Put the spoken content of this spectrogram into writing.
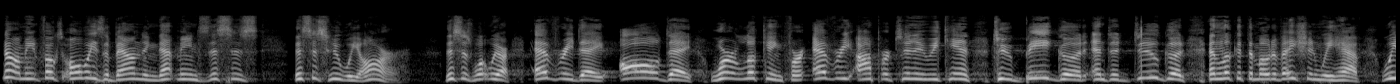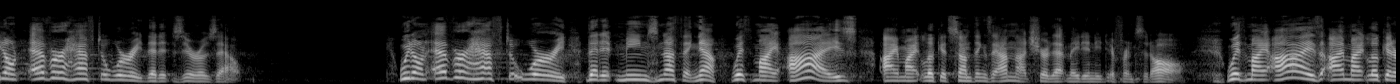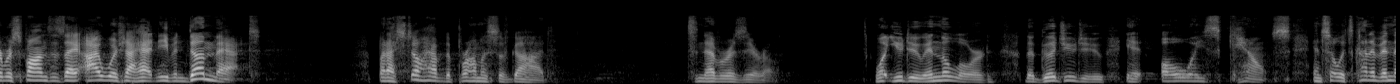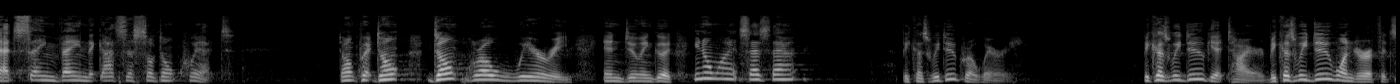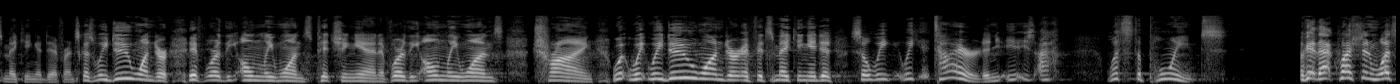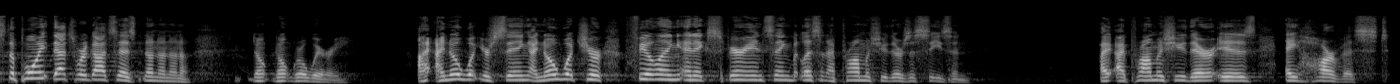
No, I mean, folks, always abounding, that means this is, this is who we are. This is what we are. Every day, all day, we're looking for every opportunity we can to be good and to do good. And look at the motivation we have. We don't ever have to worry that it zeroes out. We don't ever have to worry that it means nothing. Now, with my eyes, I might look at something and say, I'm not sure that made any difference at all. With my eyes, I might look at a response and say, I wish I hadn't even done that. But I still have the promise of God it's never a zero. What you do in the Lord, the good you do, it always counts. And so it's kind of in that same vein that God says, so don't quit. Don't quit. Don't, don't grow weary in doing good. You know why it says that? Because we do grow weary. Because we do get tired. Because we do wonder if it's making a difference. Because we do wonder if we're the only ones pitching in, if we're the only ones trying. We, we, we do wonder if it's making a difference. So we, we get tired. And you, you, ah, what's the point? Okay, that question, what's the point? That's where God says, no, no, no, no. Don't, don't grow weary. I, I know what you're seeing. I know what you're feeling and experiencing. But listen, I promise you there's a season. I, I promise you there is a harvest.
